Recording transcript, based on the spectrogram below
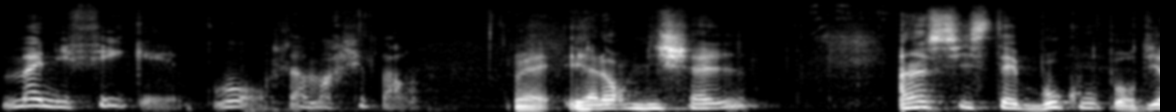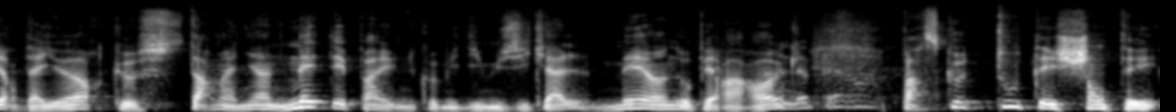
magnifique. Et bon, ça ne marchait pas. Ouais. Et alors, Michel insistait beaucoup pour dire d'ailleurs que Starmania n'était pas une comédie musicale, mais un opéra rock, parce que tout est chanté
